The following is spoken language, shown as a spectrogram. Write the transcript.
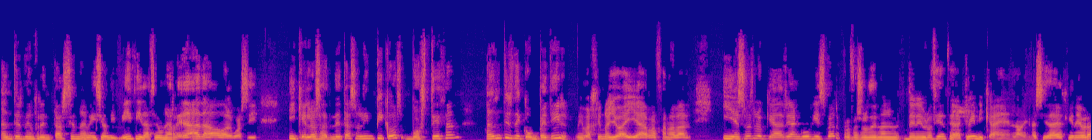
antes de enfrentarse a una misión difícil, hacer una redada o algo así. Y que los atletas olímpicos bostezan antes de competir. Me imagino yo ahí a Rafa Nadal. Y eso es lo que Adrian Gugisberg, profesor de, la- de neurociencia clínica en la Universidad de Ginebra,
